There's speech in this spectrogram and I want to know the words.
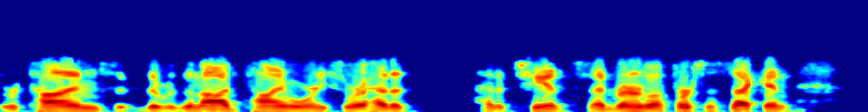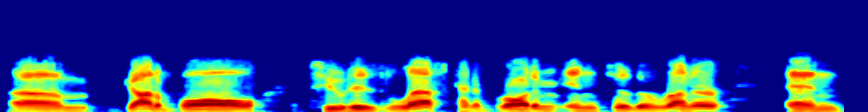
there were times there was an odd time where he sort of had a had a chance, had runners on first and second, um, got a ball to his left, kind of brought him into the runner, and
